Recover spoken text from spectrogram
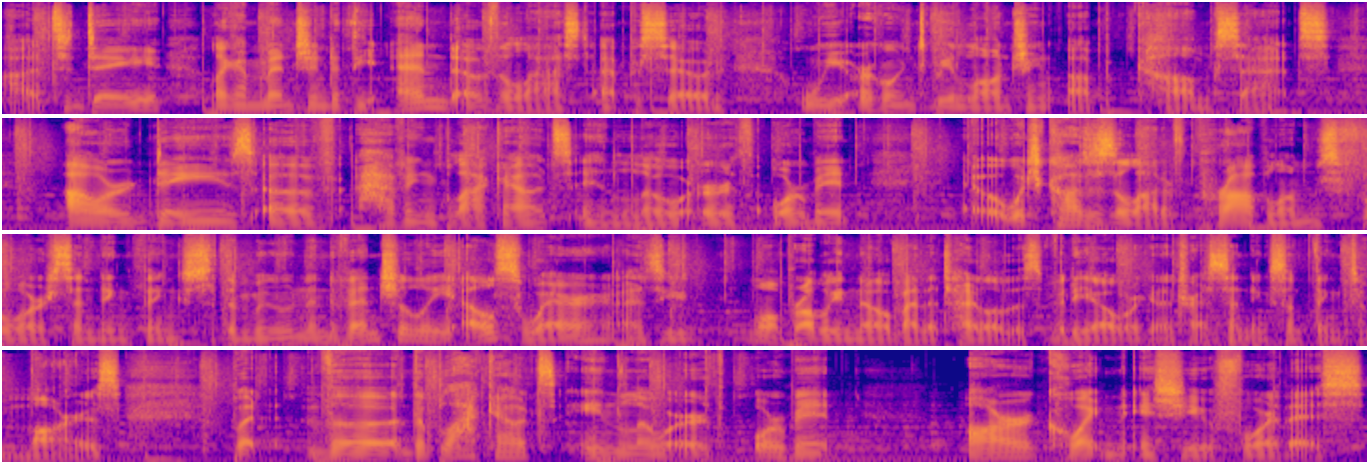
Uh, today, like I mentioned at the end of the last episode, we are going to be launching up ComSats. Our days of having blackouts in low Earth orbit, Uh, which causes a lot of problems for sending things to the moon and eventually elsewhere, as you well probably know by the title of this video, we're going to try sending something to Mars. But the, the blackouts in low Earth orbit are quite an issue for this.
